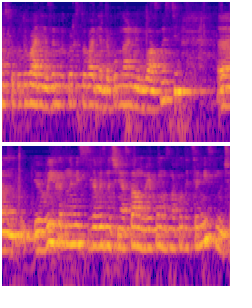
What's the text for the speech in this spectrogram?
містобудування, землекористування та комунальної власності виїхати на місце для визначення стану, в якому знаходиться міст, ну, чи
